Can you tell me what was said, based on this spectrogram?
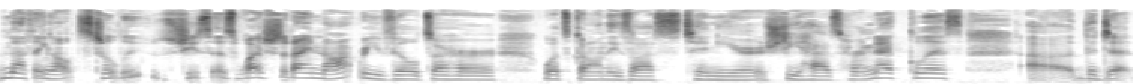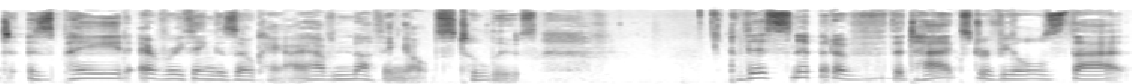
nothing else to lose. She says, Why should I not reveal to her what's gone on these last 10 years? She has her necklace, uh, the debt is paid, everything is okay. I have nothing else to lose. This snippet of the text reveals that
